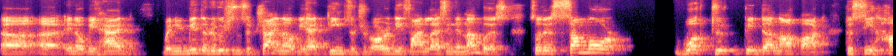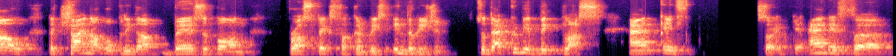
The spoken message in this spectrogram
Uh, uh, you know, we had when we made the revisions to China, we had teams which were already finalizing the numbers. So there's some more work to be done our part to see how the China opening up bears upon prospects for countries in the region. So that could be a big plus. And if sorry, and if uh,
